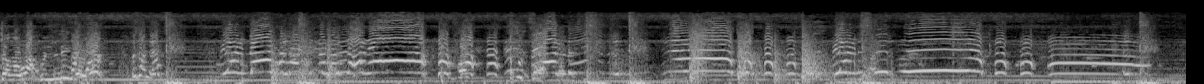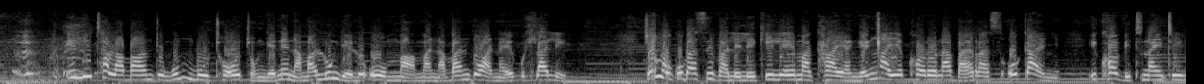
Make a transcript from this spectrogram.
Jonga wakho linga wakho. Uzombona. Uyambona. Uzombona. Ilitha labantu ngumbutho ojongene namalungelo oomama nabantwana ekuhlaleni. Njengokuba sivalelekile emakhaya ngenxa ye-coronavirus okanye i-covid-19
